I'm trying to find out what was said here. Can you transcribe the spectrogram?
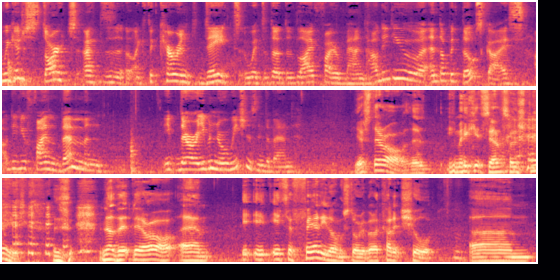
We could start at the, like the current date with the, the Live Fire band. How did you uh, end up with those guys? How did you find them? And e- there are even Norwegians in the band. Yes, there are. You make it sound so strange. no, there, there are. Um, it, it, it's a fairly long story, but I cut it short. Um,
